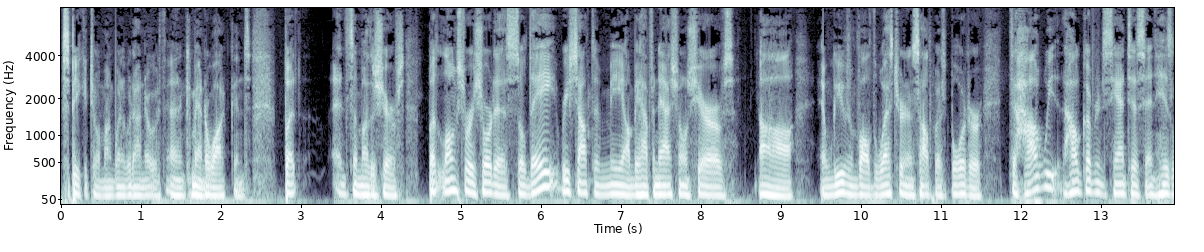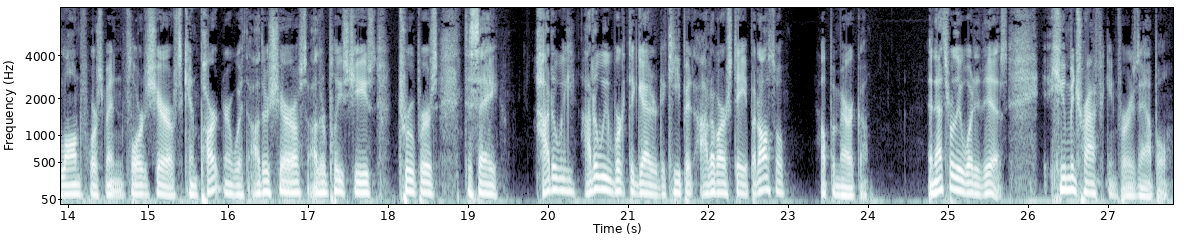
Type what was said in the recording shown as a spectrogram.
speaking to him. I'm going to go down there with and Commander Watkins, but and some other sheriffs. But long story short is, so they reached out to me on behalf of national sheriffs. Uh, and we've involved the western and southwest border to how we how Governor DeSantis and his law enforcement and Florida sheriffs can partner with other sheriffs, other police chiefs, troopers to say How do we how do we work together to keep it out of our state, but also help America? And that's really what it is. Human trafficking, for example,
